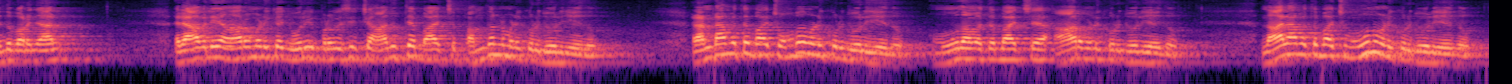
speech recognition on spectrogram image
എന്ന് പറഞ്ഞാൽ രാവിലെ ആറു മണിക്ക് ജോലി പ്രവേശിച്ച ആദ്യത്തെ ബാച്ച് പന്ത്രണ്ട് മണിക്കൂർ ജോലി ചെയ്തു. രണ്ടാമത്തെ ബാച്ച് ഒമ്പത് മണിക്കൂർ ജോലി ചെയ്തു. മൂന്നാമത്തെ ബാച്ച് ആറ് മണിക്കൂർ ജോലി ചെയ്തു. നാലാമത്തെ ബാച്ച് മൂന്ന് മണിക്കൂർ ജോലി ചെയ്തു.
